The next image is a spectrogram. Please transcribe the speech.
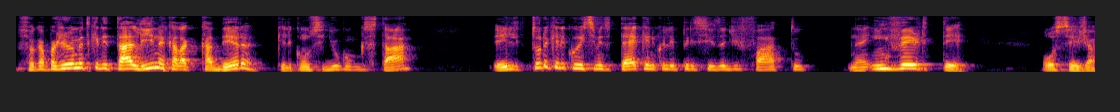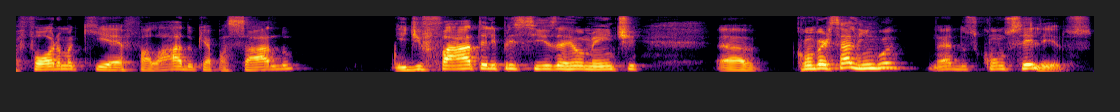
Só que a partir do momento que ele está ali naquela cadeira, que ele conseguiu conquistar, ele, todo aquele conhecimento técnico ele precisa de fato né, inverter. Ou seja, a forma que é falado, que é passado, e de fato ele precisa realmente ah, conversar a língua né, dos conselheiros.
